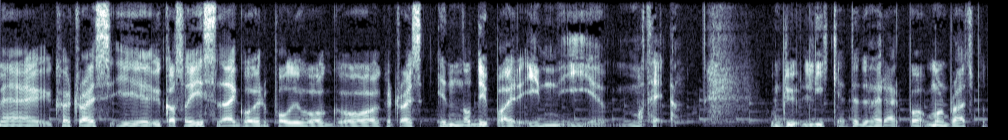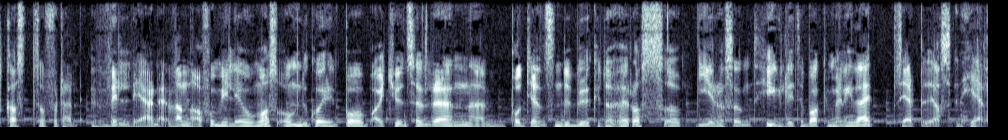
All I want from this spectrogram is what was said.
med Kurt Rice i Ukas Avis. Der går Paul Uvåg og Kurt Rice enda dypere inn i materien. Om du liker det du hører her på Morgenbladets podkast, så fortell veldig gjerne venner og familie om oss. Og om du går inn på iTunes eller den podtjenesten du bruker til å høre oss, og gir oss en hyggelig tilbakemelding der, så hjelper det oss en hel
